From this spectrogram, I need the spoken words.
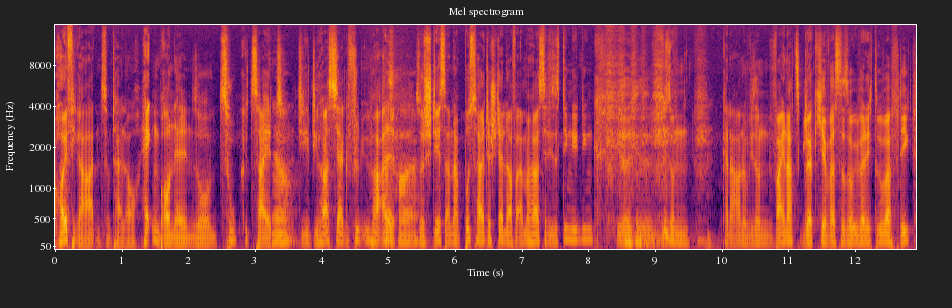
Häufige Arten zum Teil auch. Heckenbraunellen, so Zugzeit, ja. die, die hörst du ja gefühlt überall. Total. So du stehst an der Bushaltestelle, auf einmal hörst du dieses Ding, Ding, Ding, diese, diese, wie so ein, keine Ahnung, wie so ein Weihnachtsglöckchen, was da so über dich drüber fliegt.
